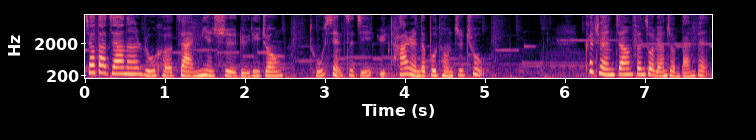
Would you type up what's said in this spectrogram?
教大家呢，如何在面试履历中凸显自己与他人的不同之处。课程将分作两种版本，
